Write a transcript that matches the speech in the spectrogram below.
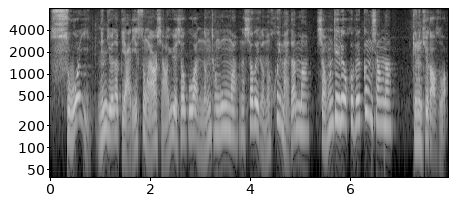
所以，您觉得比亚迪宋 L 想要月销过万能成功吗？那消费者们会买单吗？小鹏 G 六会不会更香呢？评论区告诉我。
